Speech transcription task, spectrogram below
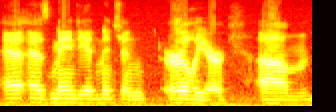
as Mandy had mentioned earlier, um,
